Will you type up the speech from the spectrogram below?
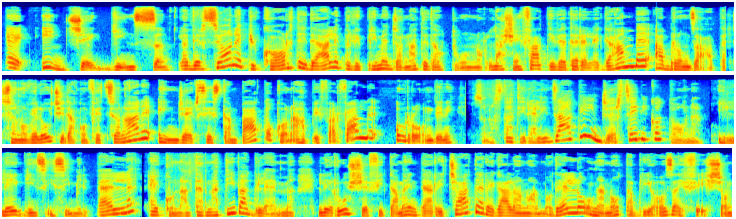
e i jeggings. La versione più corta è ideale per le prime giornate d'autunno. Lascia infatti vedere le gambe abbronzate. Sono veloci da confezionare e in jersey stampato con api farfalle o rondini. Sono stati realizzati in jersey di cotone. Il leggings in similpelle è con alternativa glam. Le rusce fittamente arricciate regalano al modello una nota briosa e fashion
